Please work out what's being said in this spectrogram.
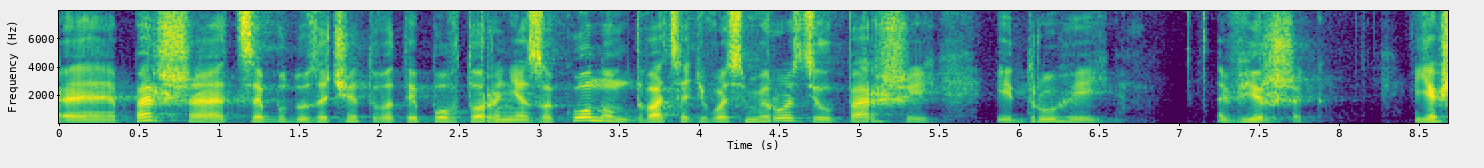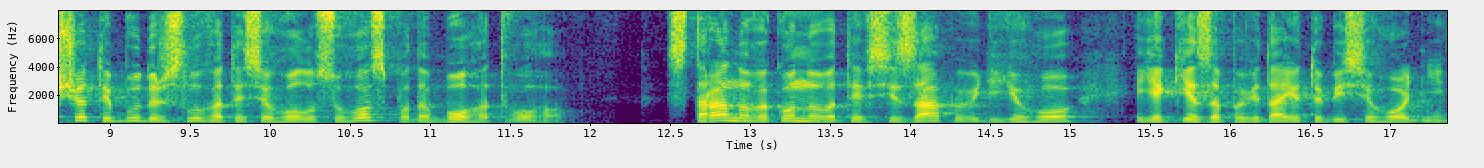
Е, Перше, це буду зачитувати повторення закону, 28 розділ, перший і другий віршик. Якщо ти будеш слухатися голосу Господа, Бога Твого, старанно виконувати всі заповіді Його, які заповідаю тобі сьогодні,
